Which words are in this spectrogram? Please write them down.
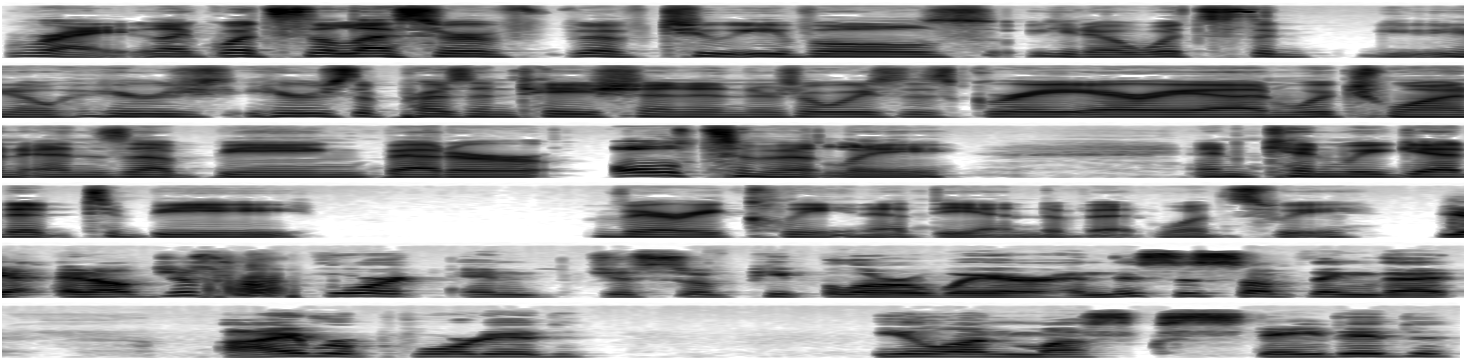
Right like what's the lesser of, of two evils? You know what's the you know here's here's the presentation and there's always this gray area and which one ends up being better ultimately? And can we get it to be very clean at the end of it once we yeah, and I'll just report, and just so people are aware, and this is something that I reported, Elon Musk stated,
